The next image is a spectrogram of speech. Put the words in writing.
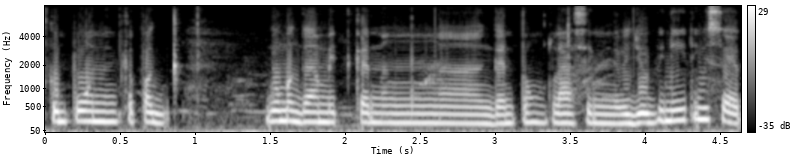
component kapag gumagamit ka ng uh, gantong klaseng rejuvenating set.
